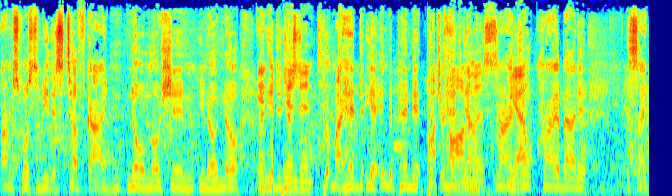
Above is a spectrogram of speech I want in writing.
I'm supposed to be this tough guy, no emotion. You know, no. I need to Independent. just put my head. Yeah, independent. Put your head down. Grind. Yep. Don't cry about it. It's like,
